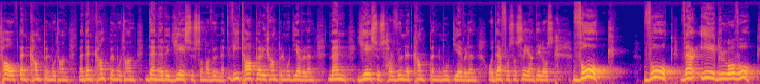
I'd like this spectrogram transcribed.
ta opp den kampen mot han, men den kampen mot han, den er det Jesus som har vunnet. Vi taper i kampen mot djevelen, men Jesus har vunnet kampen mot djevelen. Og Derfor så sier han til oss våk! Våk! Vær edru og våk!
